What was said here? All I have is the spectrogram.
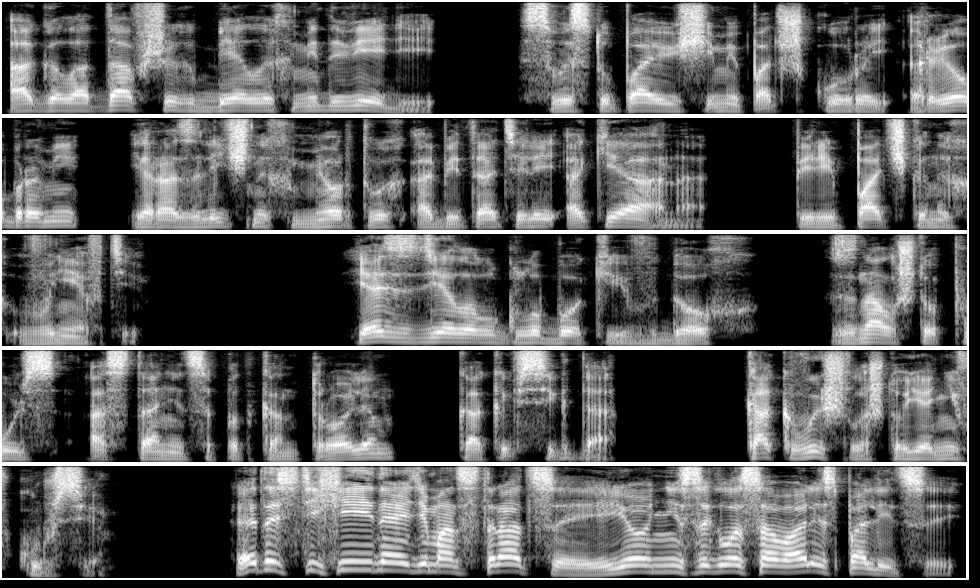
оголодавших белых медведей, с выступающими под шкурой ребрами и различных мертвых обитателей океана, перепачканных в нефти. Я сделал глубокий вдох, знал, что пульс останется под контролем, как и всегда. Как вышло, что я не в курсе? Это стихийная демонстрация, ее не согласовали с полицией.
